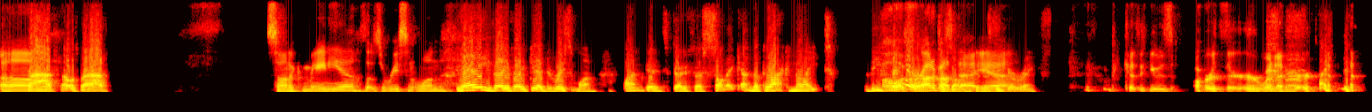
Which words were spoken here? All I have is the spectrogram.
Um, bad. That was bad. Sonic Mania. That was a recent one. Yay, very, very good. The recent one. I'm going to go for Sonic and the Black Knight. The Oh, I forgot about that, yeah. Because he was Arthur or whatever.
